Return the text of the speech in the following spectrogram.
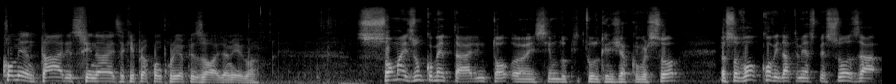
comentários finais aqui para concluir o episódio, amigo. Só mais um comentário em, to, em cima do que tudo que a gente já conversou. Eu só vou convidar também as pessoas a,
